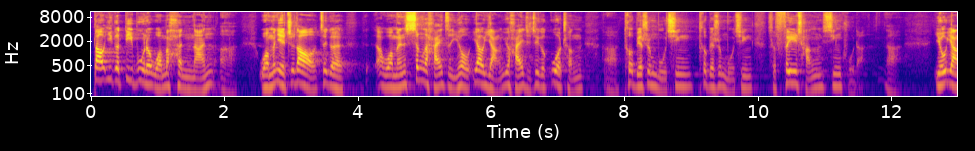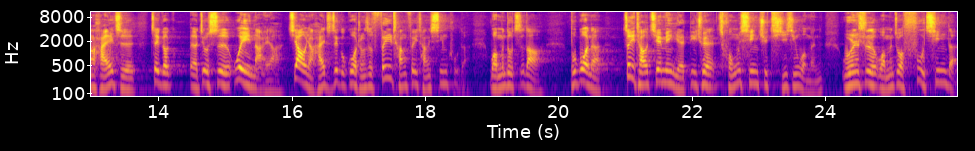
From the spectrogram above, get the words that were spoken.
到一个地步呢，我们很难啊。我们也知道这个啊，我们生了孩子以后要养育孩子这个过程啊，特别是母亲，特别是母亲是非常辛苦的啊。有养孩子这个。呃，就是喂奶啊，教养孩子这个过程是非常非常辛苦的，我们都知道。不过呢，这条诫命也的确重新去提醒我们，无论是我们做父亲的，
